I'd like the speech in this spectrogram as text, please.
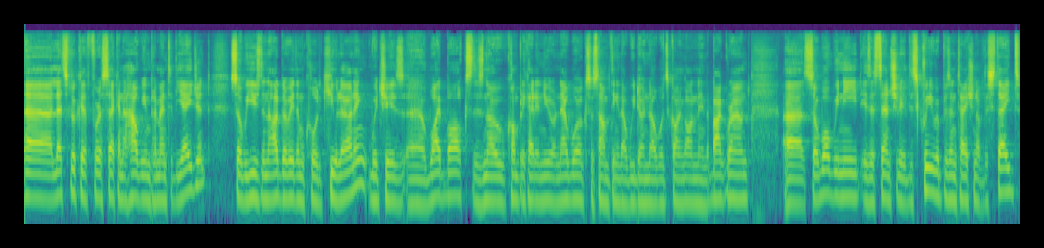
uh, let's look at for a second at how we implemented the agent. So we used an algorithm called Q-learning, which is a white box. There's no complicated neural networks or something that we don't know what's going on in the background. Uh, so what we need is essentially a discrete representation of the state,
